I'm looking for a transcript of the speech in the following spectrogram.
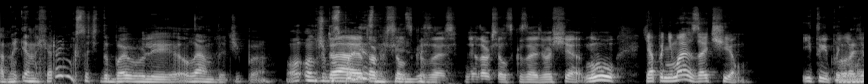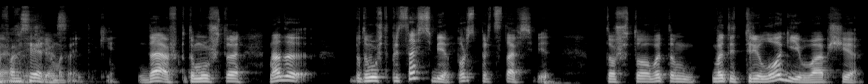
А, на, а нахера они, кстати, добавили Лэнда, типа? Он, он же Да, я только в хотел сказать. Я только хотел сказать, вообще. Ну, я понимаю, зачем. И ты Ну, ради понимаешь, зачем, фан-сервиса. опять-таки. Да, потому что надо... Потому что представь себе, просто представь себе, то, что в, этом, в этой трилогии вообще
